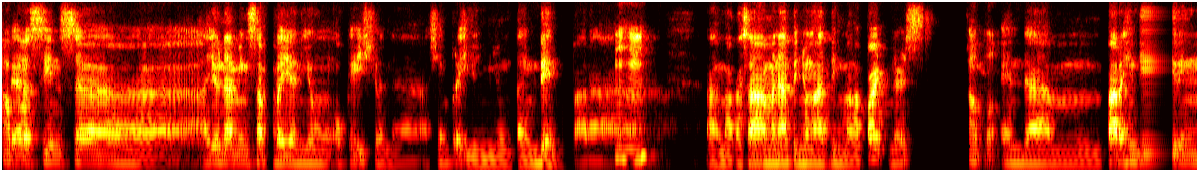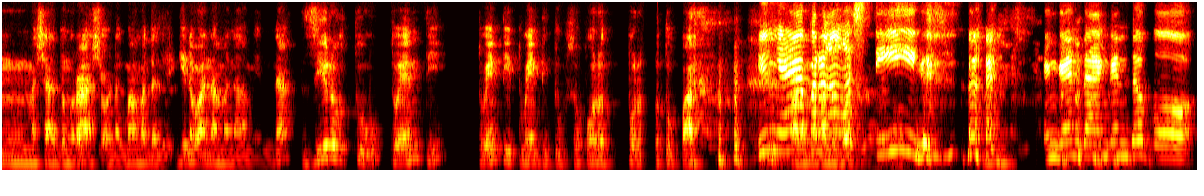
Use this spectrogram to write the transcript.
Apo. Pero since uh, ayaw naming sabayan yung occasion na uh, syempre yun yung time din para mm-hmm. uh, makasama natin yung ating mga partners. Opo. And um, para hindi rin masyadong rush or nagmamadali, ginawa naman namin na 02 20 2022. So puro puro 2 para. Yun nga, parang ang astig. ang ganda, ang ganda po.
